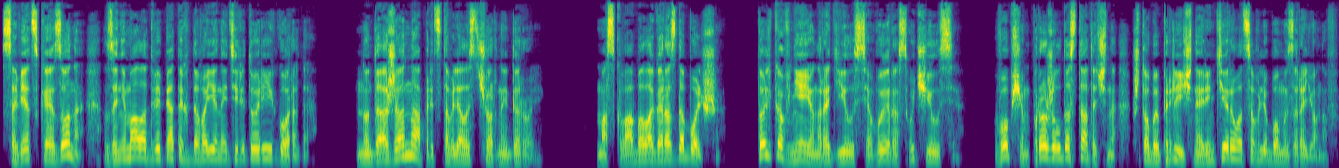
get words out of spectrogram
Советская зона занимала две пятых довоенной территории города. Но даже она представлялась черной дырой. Москва была гораздо больше. Только в ней он родился, вырос, учился. В общем, прожил достаточно, чтобы прилично ориентироваться в любом из районов.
